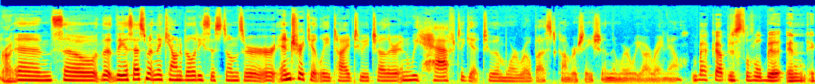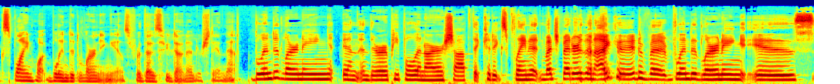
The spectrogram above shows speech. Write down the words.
Right. And so the, the assessment and the accountability systems are, are, intricately tied to each other, and we have to get to a more robust conversation than where we are right now. Back up just a little bit and explain what blended learning is for those who don't understand that. Blended learning, and, and there are people in our shop that could explain it much better than I could, but blended learning is,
